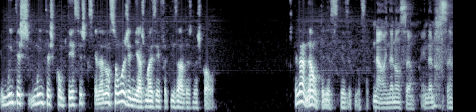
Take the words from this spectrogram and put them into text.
muitas, muitas competências que se calhar não são hoje em dia as mais enfatizadas na escola. Se calhar não, tenho a certeza que não são. Não, ainda não são, ainda não são.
